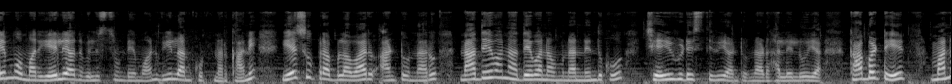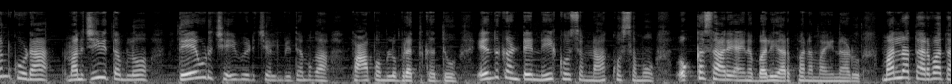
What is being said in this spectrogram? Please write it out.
ఏమో మరి ఏలియాను పిలుస్తుండేమో అని వీళ్ళు అనుకుంటున్నారు. కానీ యేసు ప్రభుల వారు అంటున్నారు నా దేవ నా దేవ నన్ను నన్ను ఎందుకు చేయి విడిస్తివి? అంటున్నాడు. హల్లెలూయ. కాబట్టి మనం కూడా మన జీవితంలో దేవుడు చేయి విడిచే విధముగా పాపంలో బ్రతకద్దు. ఎందుకంటే ఎందుకంటే నీకోసం నా కోసము ఒక్కసారి ఆయన బలి అర్పణమైనాడు. మళ్ళా తర్వాత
